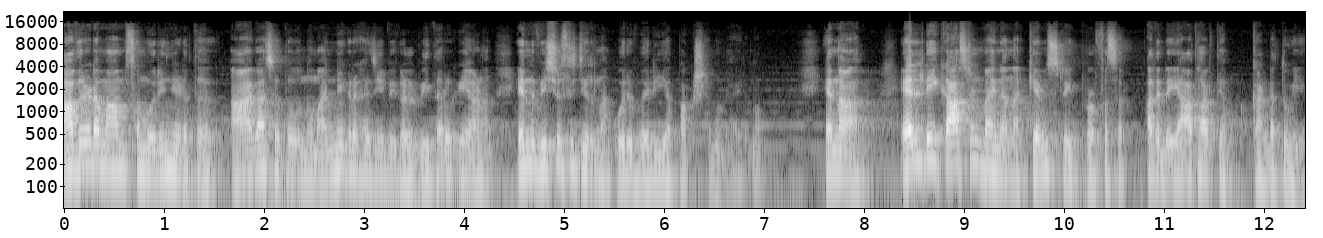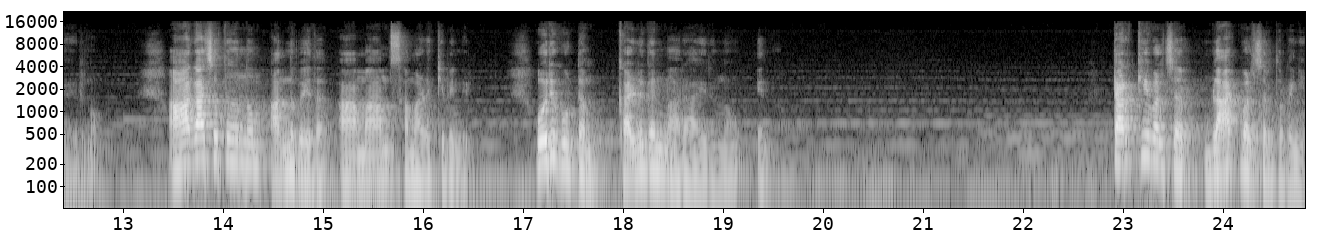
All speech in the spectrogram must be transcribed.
അവരുടെ മാംസം ഉരിഞ്ഞെടുത്ത് ആകാശത്തു നിന്നും അന്യഗ്രഹജീവികൾ വിതറുകയാണ് എന്ന് വിശ്വസിച്ചിരുന്ന ഒരു വലിയ പക്ഷമുണ്ടായിരുന്നു. എന്നാൽ എൽ ഡി കാസ്റ്റൻബൈൻ എന്ന കെമിസ്ട്രി പ്രൊഫസർ അതിന്റെ യാഥാർത്ഥ്യം കണ്ടെത്തുകയായിരുന്നു. ആകാശത്തു നിന്നും അന്ന് പെയ്ത ആ മാംസ മഴയ്ക്ക് പിന്നിൽ ഒരു കൂട്ടം കഴുകന്മാരായിരുന്നു എന്ന്. ടർക്കി വൾച്ചർ ബ്ലാക്ക് വൾച്ചർ തുടങ്ങി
